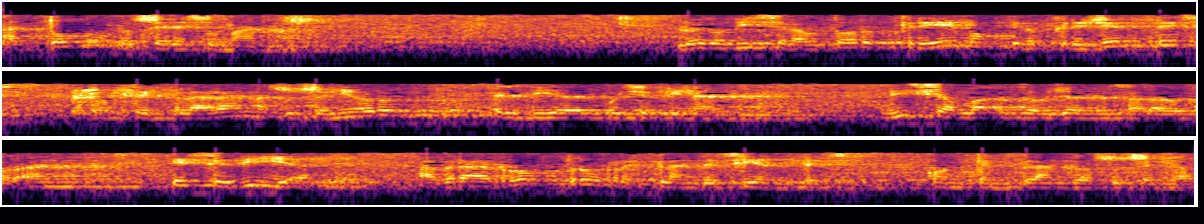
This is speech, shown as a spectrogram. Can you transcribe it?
a todos los seres humanos. Luego dice el autor, creemos que los creyentes contemplarán a su Señor el día del juicio final. Dice Allah en el Sagrado Corán, ese día habrá rostros resplandecientes contemplando a su Señor.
